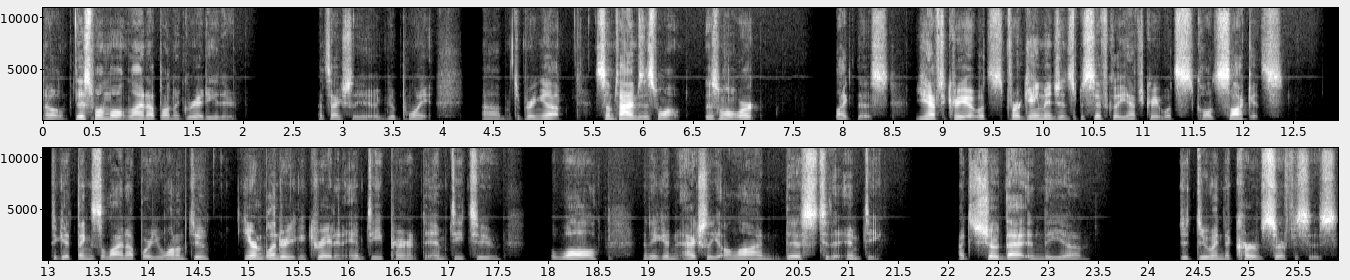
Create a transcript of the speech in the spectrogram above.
Oh, this one won't line up on the grid either. That's actually a good point um, to bring up. Sometimes this won't this won't work like this. You have to create what's for a game engine specifically. You have to create what's called sockets to get things to line up where you want them to. Here in Blender, you can create an empty parent to empty to the wall, and you can actually align this to the empty. I showed that in the uh, doing the curved surfaces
